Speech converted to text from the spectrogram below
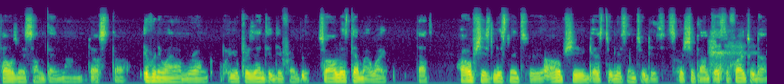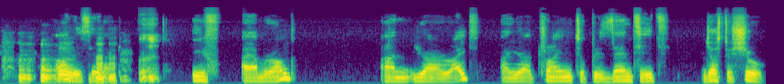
tells me something and just uh, even when I'm wrong, but you present it differently. So I always tell my wife that I hope she's listening to. I hope she gets to listen to this so she can testify to that. I Mhm. always say like, if I am wrong and you are right, and you are trying to present it just to show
